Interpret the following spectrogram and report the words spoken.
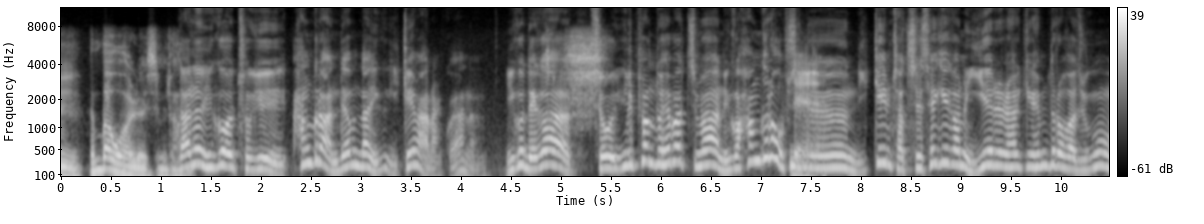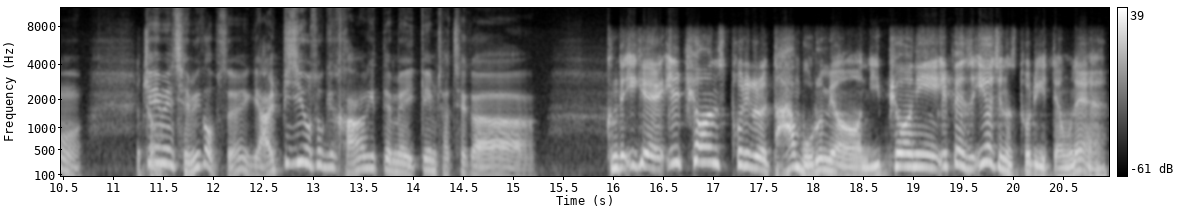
음. 엠바고가 걸려 있습니다. 나는 이거 저기 한글 안 되면 나 이거 이 게임 안 할 거야 난. 이거 내가 저 1편도 해봤지만 이거 한글 없이는 이 게임 자체 세계관을 이해를 하기 힘들어가지고 그쵸. 게임에 재미가 없어요. 이게 RPG 요소가 강하기 때문에 이 게임 자체가 근데 이게 1편 스토리를 다 모르면 2편이 1편에서 이어지는 스토리이기 때문에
